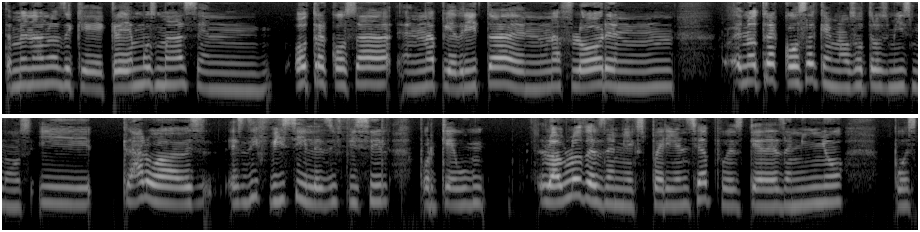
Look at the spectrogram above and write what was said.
También hablas de que creemos más en otra cosa, en una piedrita, en una flor, en, en otra cosa que en nosotros mismos. Y claro, a veces es difícil, es difícil porque un, lo hablo desde mi experiencia, pues que desde niño pues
